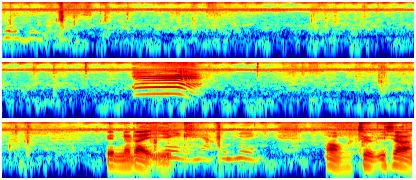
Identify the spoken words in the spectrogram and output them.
ด้วยดีเอ๊ะ เป็นอะไรอีกเพลงอยากคุมเพลงอ๋อถืออีสั่ง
